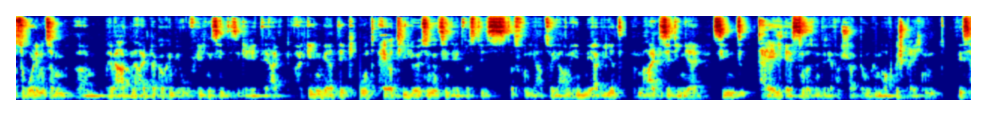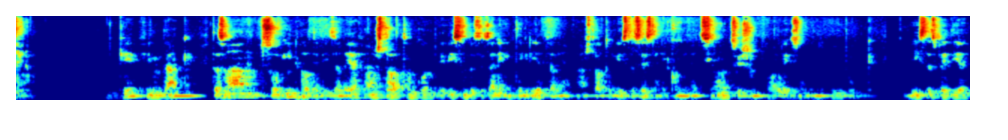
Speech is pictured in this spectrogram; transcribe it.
Sowohl in unserem ähm, privaten Alltag, auch im beruflichen sind diese Geräte halt allgegenwärtig und IoT-Lösungen sind etwas, das, das von Jahr zu Jahr ohnehin mehr wird. Ähm, all diese Dinge sind Teil dessen, was wir in der Veranstaltung auch besprechen und designen. Okay, vielen Dank. Das waren so Inhalte dieser Lehrveranstaltung und wir wissen, dass es eine integrierte Lehrveranstaltung ist. Das heißt eine Kombination zwischen Vorlesung und Übung. Wie ist das bei dir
